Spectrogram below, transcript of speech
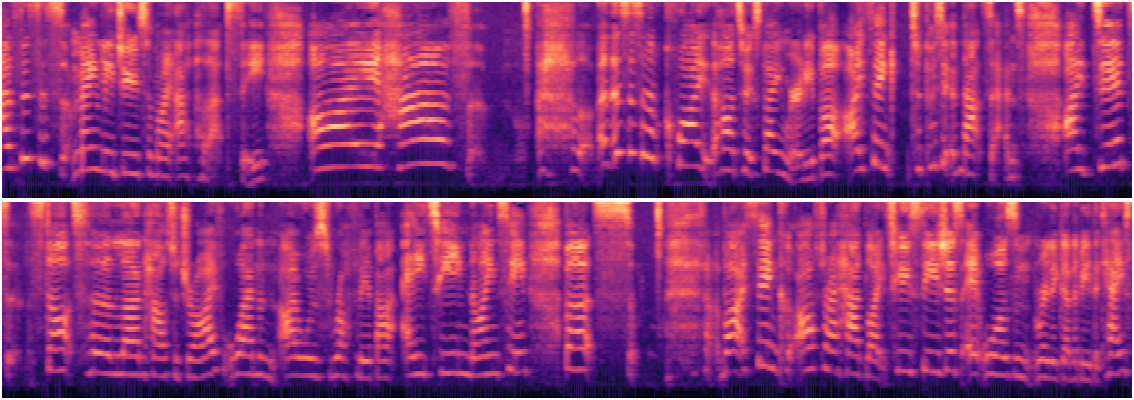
and this is mainly due to my epilepsy. I have this is quite hard to explain really but i think to put it in that sense i did start to learn how to drive when i was roughly about 18 19 but but I think after I had like two seizures, it wasn't really going to be the case.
